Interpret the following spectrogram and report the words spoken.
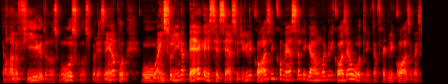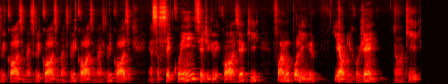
Então, lá no fígado, nos músculos, por exemplo, o, a insulina pega esse excesso de glicose e começa a ligar uma glicose à outra. Então, fica glicose, mais glicose, mais glicose, mais glicose, mais glicose. Essa sequência de glicose aqui forma o polímero, que é o glicogênio. Então, aqui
